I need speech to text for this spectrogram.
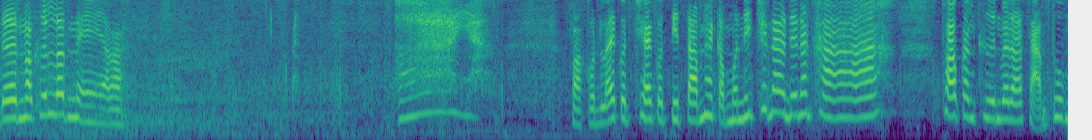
เดินมาขึ้นรถเมล์อะค่ะฝากกดไลค์กดแชร์กดติดตามให้กับมนิชแนลด้วยนะคะ ภาพกลางคืนเวลาสามทุ่ม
